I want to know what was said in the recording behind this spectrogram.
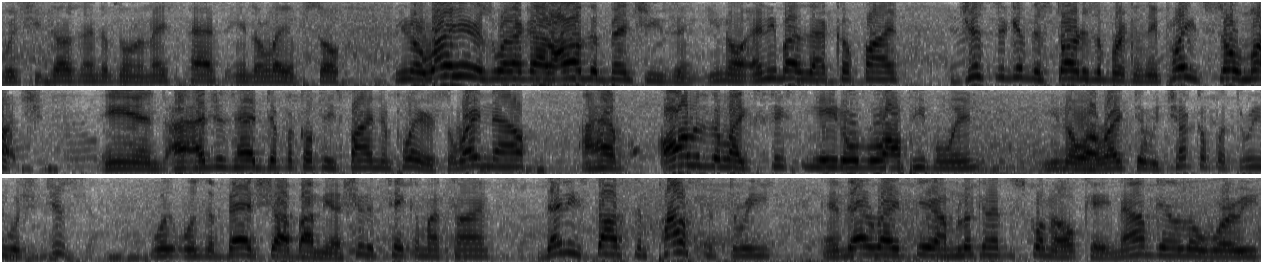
which he does end up doing a nice pass and a layup. So, you know, right here is what I got all the benchies in. You know, anybody that I could find just to give the starters a break because they played so much. And I, just had difficulties finding players. So right now, I have all of the like 68 overall people in. You know, uh, right there, we chuck up a three, which just was, was a bad shot by me. I should have taken my time. Then he stops and pops the three. And that right there, I'm looking at the score. Okay, now I'm getting a little worried.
